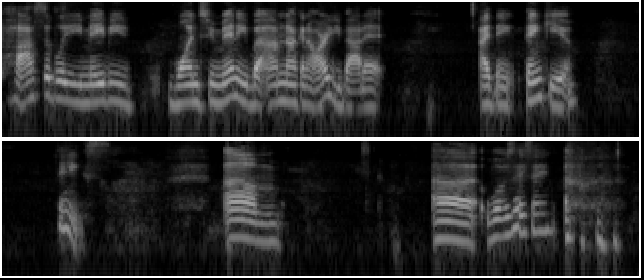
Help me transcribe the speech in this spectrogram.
possibly maybe one too many but i'm not going to argue about it. I think thank you. Thanks. Um uh what was i saying?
